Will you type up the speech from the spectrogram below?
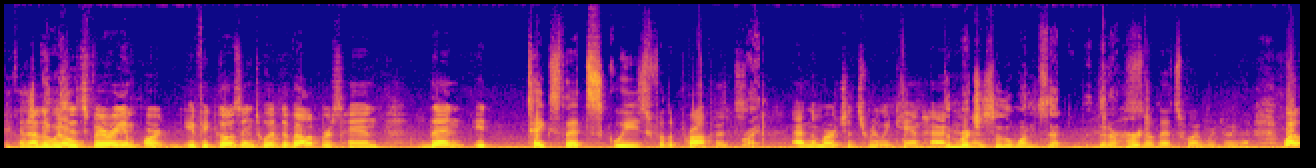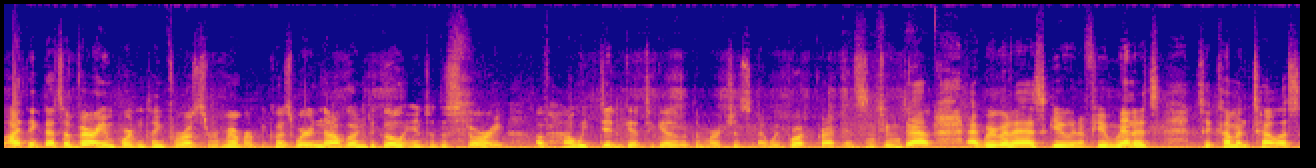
Because In other words, know- it's very important. If it goes into a developer's hand, then it takes that squeeze for the profits. Right. And the merchants really can't hack The it in. merchants are the ones that that are hurt. So that's why we're doing that. Well, I think that's a very important thing for us to remember because we're now going to go into the story of how we did get together with the merchants and we brought Pratt Institute mm-hmm. down. And we're going to ask you in a few minutes to come and tell us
